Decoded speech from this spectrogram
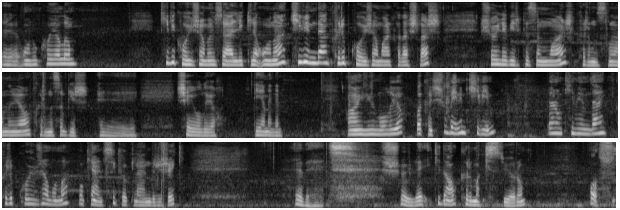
Ee, onu koyalım. Kivi koyacağım özellikle ona. Kivimden kırıp koyacağım arkadaşlar. Şöyle bir kızım var. Kırmızılanıyor. Kırmızı bir e, şey oluyor. Diyemedim. Aynıyum oluyor. Bakın şu benim kivim. Ben o kivimden kırıp koyacağım ona. O kendisi köklendirecek. Evet. Şöyle iki dal kırmak istiyorum. Olsun.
